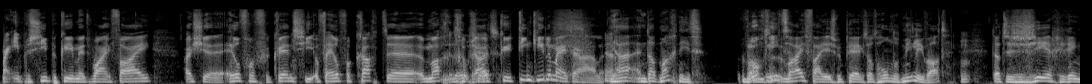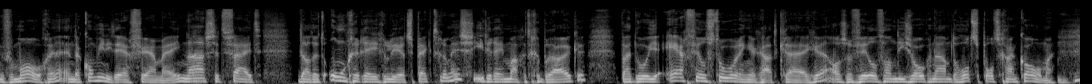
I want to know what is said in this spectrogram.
Maar in principe kun je met wifi... als je heel veel frequentie of heel veel kracht uh, mag gebruiken... kun je 10 kilometer halen. Ja, ja en dat mag niet. Want wifi is beperkt tot 100 milliwatt. Dat is een zeer gering vermogen en daar kom je niet erg ver mee. Naast het feit dat het ongereguleerd spectrum is. Iedereen mag het gebruiken. Waardoor je erg veel storingen gaat krijgen... als er veel van die zogenaamde hotspots gaan komen. Mm -hmm.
